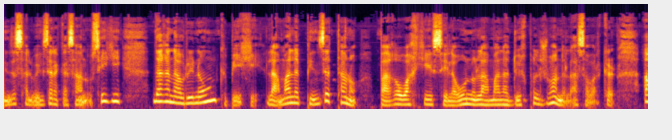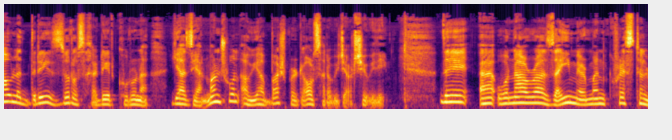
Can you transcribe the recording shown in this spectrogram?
15 زره کسان اوسېږي دغه ناورینونکو پیښې لامل 15 تنو په هغه وخت کې سیلاونو لامل دوی خپل ژوند لاسه ورکړ او له 3000 څخه ډیر کورونه یا زیانمن شول او یا بشپړ ډول سره ویجاړ شوی دي د وناورا ځای مرمن کریستل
